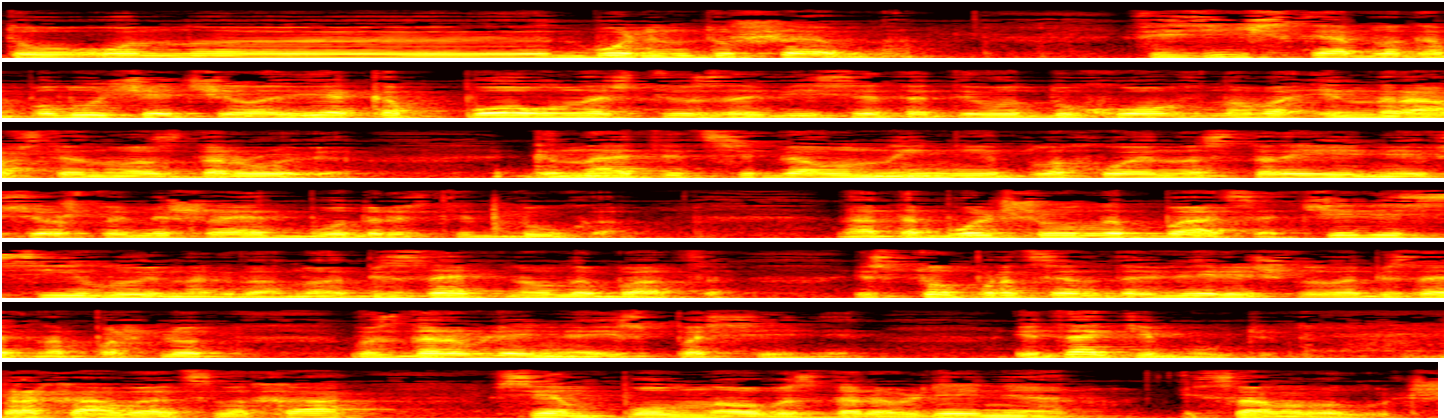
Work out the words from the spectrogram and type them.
то он э, болен душевно. Физическое благополучие человека полностью зависит от его духовного и нравственного здоровья. Гнать от себя уныние и плохое настроение, все, что мешает бодрости духа. Надо больше улыбаться, через силу иногда, но обязательно улыбаться. И сто процентов верить, что он обязательно пошлет выздоровление и спасение. И так и будет. Брахава от слаха. Всем полного выздоровления и самого лучшего.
